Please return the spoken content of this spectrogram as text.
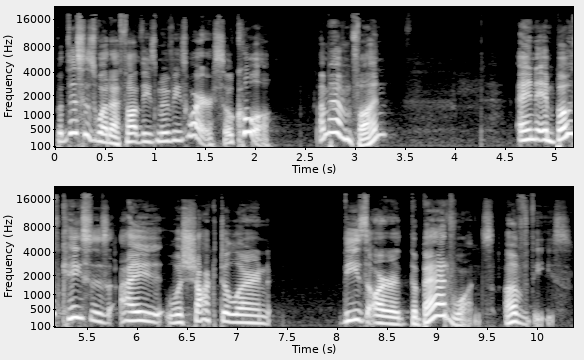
But this is what I thought these movies were. So cool. I'm having fun. And in both cases, I was shocked to learn these are the bad ones of these.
